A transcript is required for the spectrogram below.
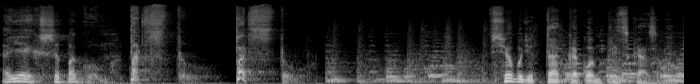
А я их сапогом. Под стул, под стул. Все будет так, как он предсказывал.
